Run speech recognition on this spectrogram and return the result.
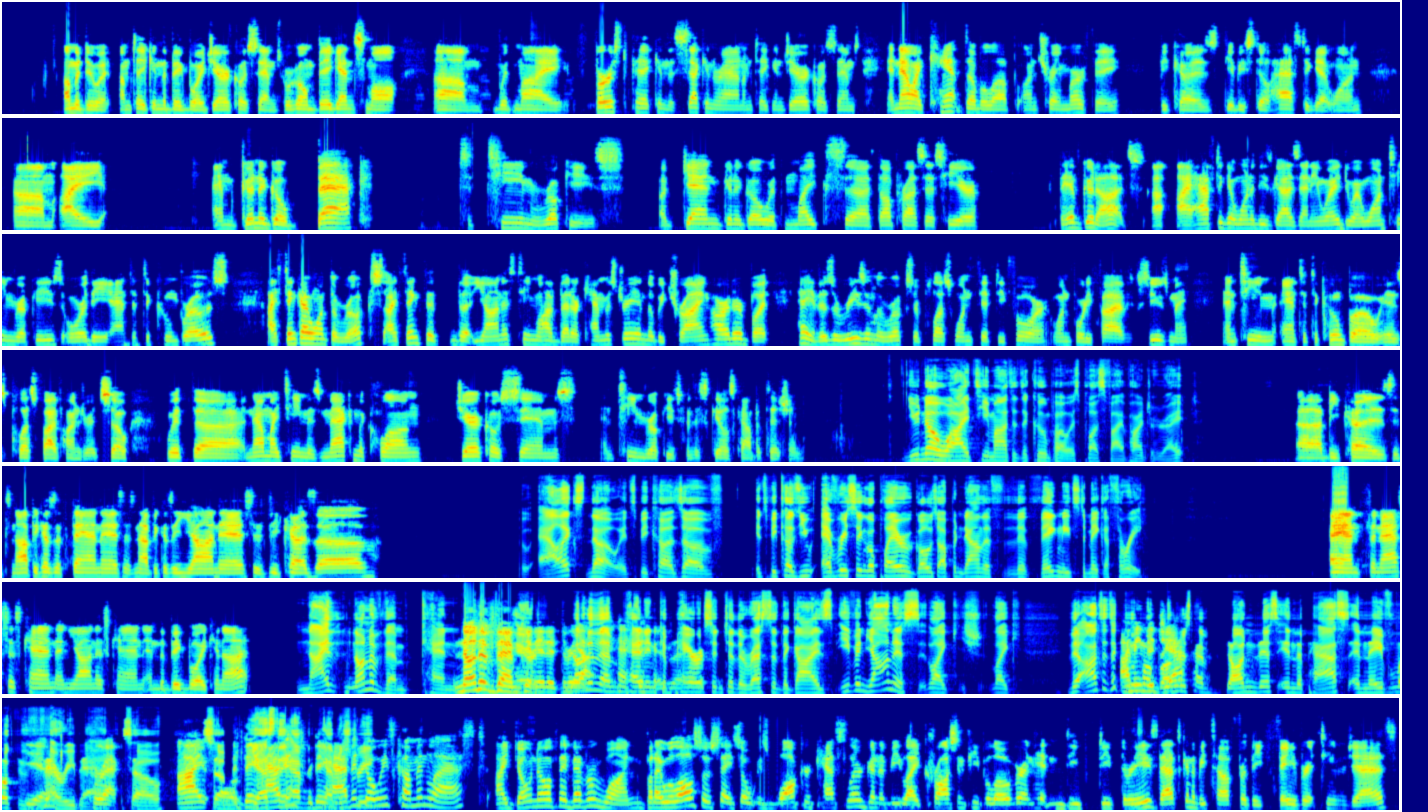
I'm gonna do it. I'm taking the big boy Jericho Sims. We're going big and small. Um, with my first pick in the second round, I'm taking Jericho Sims, and now I can't double up on Trey Murphy because Gibby still has to get one. Um, I am gonna go back to team rookies again. Gonna go with Mike's uh, thought process here. They have good odds. I, I have to get one of these guys anyway. Do I want team rookies or the Antetokounmpos? I think I want the Rooks. I think that the Giannis team will have better chemistry and they'll be trying harder. But hey, there's a reason the Rooks are plus 154, 145, excuse me, and Team Antetokounmpo is plus 500. So with uh, now my team is Mac McClung, Jericho Sims, and Team Rookies for the skills competition. You know why Team Antetokounmpo is plus 500, right? Uh, because it's not because of Thanos, it's not because of Giannis, it's because of Alex? No, it's because of it's because you every single player who goes up and down the the thing needs to make a three. and Thanasis can and Giannis can and the big boy cannot. Neither, none of them can. None of them can hit a three None out. of them can in comparison to the rest of the guys. Even Giannis, like, sh- like the Antetokounmpo I mean, the brothers have done this in the past, and they've looked Yeah, very bad. correct. So I So, they yes, they haven't have the they haven't always come in last. I don't know if they've ever won, but I will also say so is Walker Kessler going to be like crossing people over and hitting deep deep threes? That's going to be tough for the favorite team Jazz.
